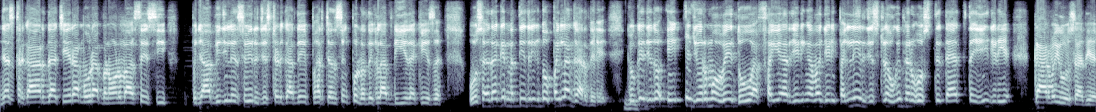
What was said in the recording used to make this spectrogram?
ਜਾਂ ਸਰਕਾਰ ਦਾ ਚਿਹਰਾ ਮੋਹਰਾ ਬਣਾਉਣ ਵਾਸਤੇ ਸੀ। ਪੰਜਾਬ ਵਿਜੀਲੈਂਸ ਵੀ ਰਜਿਸਟਰਡ ਕਰਦੇ ਹਰਚੰਦ ਸਿੰਘ ਭੁੱਲਰ ਦੇ ਖਿਲਾਫ ਡੀਏ ਦਾ ਕੇਸ ਹੋ ਸਕਦਾ ਕਿ 29 ਤਰੀਕ ਤੋਂ ਪਹਿਲਾਂ ਕਰ ਦੇ, ਕਿਉਂਕਿ ਜਦੋਂ ਇੱਕ ਜੁਰਮ ਹੋਵੇ, ਦੋ ਐਫ ਆਈ ਆਰ ਜਿਹੜੀਆਂ ਵਾ, ਜਿਹੜੀ ਪਹਿਲੀ ਰਜਿਸਟਰ ਹੋਊਗੀ, ਫਿਰ ਉਸ ਦੇ ਤਹਿਤ ਤੇ ਹੀ ਜਿਹੜੀ ਹੈ ਕਾਰਵਾਈ ਹੋ ਸਕਦੀ ਹੈ।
